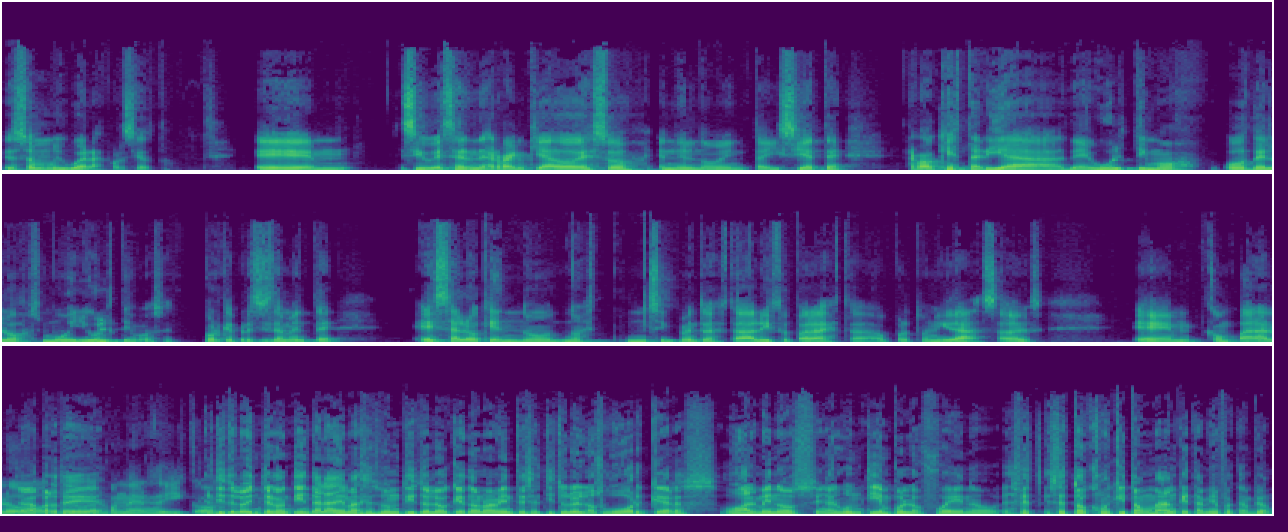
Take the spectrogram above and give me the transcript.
esas son muy mm. buenas, por cierto. Em, si hubiesen rankeado eso en el 97, Rocky estaría de último o de los muy últimos, porque precisamente es algo que no, no, simplemente estaba listo para esta oportunidad, ¿sabes? Eh, compáralo. aparte, el título intercontinental además es un título que normalmente es el título de los workers, o al menos en algún tiempo lo fue, ¿no? Excepto Honky Tonk Man, que también fue campeón,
